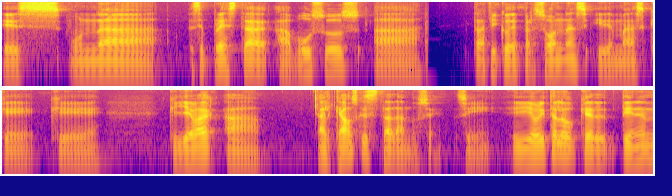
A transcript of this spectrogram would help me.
es una. se presta a abusos, a tráfico de personas y demás que, que, que lleva a al caos que se está dándose, ¿sí? Y ahorita lo que tienen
